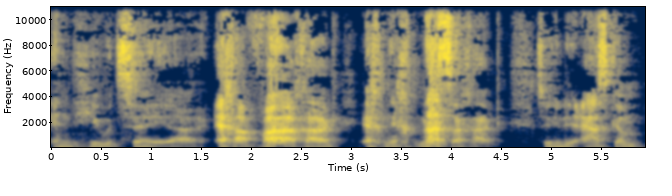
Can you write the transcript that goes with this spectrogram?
and he would say, "Echaval hachag, ech nichnas hachag." So you'd ask him.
